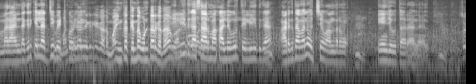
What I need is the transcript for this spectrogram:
మరి ఆయన దగ్గరికి వెళ్ళి అర్జీ పెట్టుకోండి. కాదమ్మా ఇంకా కింద ఉంటారు కదా తెలియదుగా సార్ మాకు వాళ్ళు ఎవరు తెలియదుగా అడుగుదామని వచ్చాము అందరమే. ఏం చెబుతారా అని. సో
